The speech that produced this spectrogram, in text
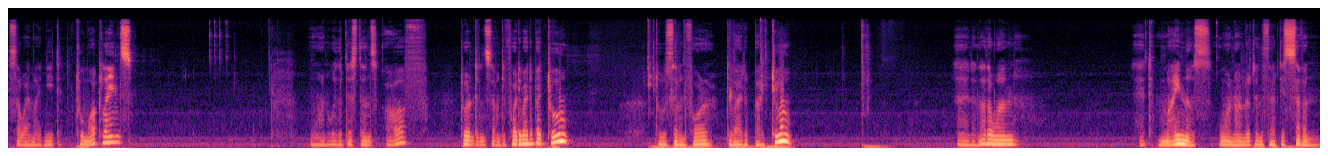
So I might need two more planes. One with a distance of 274 divided by 2 274 divided by 2 and another one at minus 137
